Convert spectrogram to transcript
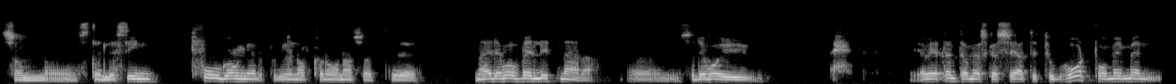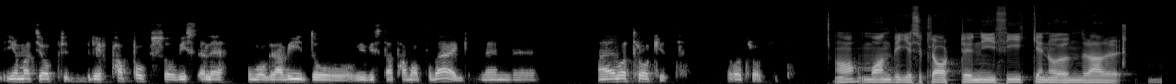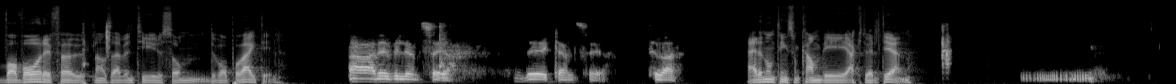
som ställdes in två gånger på grund av corona. Så att, nej, det var väldigt nära. Så det var ju jag vet inte om jag ska säga att det tog hårt på mig, men i och med att jag blev pappa också, visst, eller hon var gravid och vi visste att han var på väg. Men eh, nej, det var tråkigt. Det var tråkigt. Ja, man blir ju såklart eh, nyfiken och undrar vad var det för utlandsäventyr som du var på väg till? Ah, det vill jag inte säga. Det kan jag inte säga, tyvärr. Är det någonting som kan bli aktuellt igen?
